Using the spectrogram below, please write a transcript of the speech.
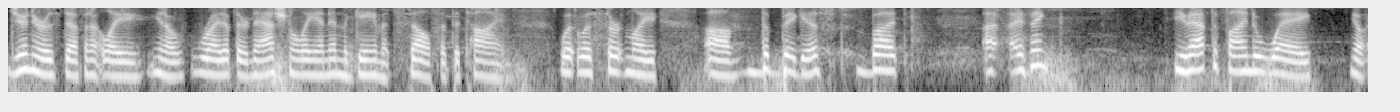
Junior is definitely, you know, right up there nationally and in the game itself at the time. Was certainly um, the biggest, but I, I think you have to find a way. You know,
